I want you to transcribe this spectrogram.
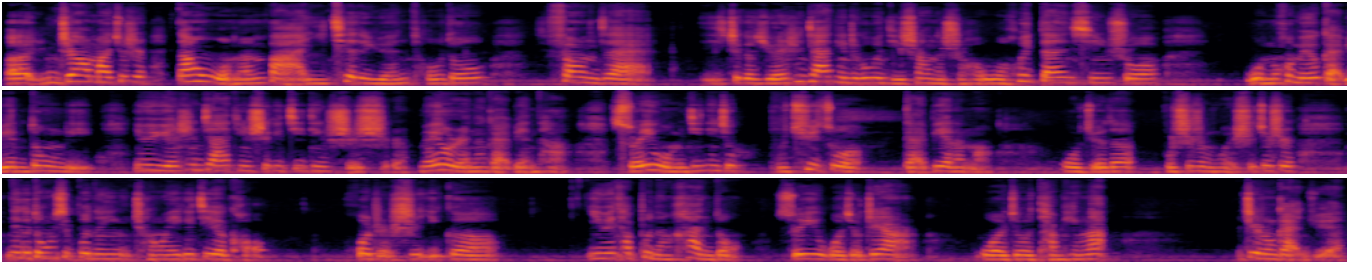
呃，你知道吗？就是当我们把一切的源头都放在这个原生家庭这个问题上的时候，我会担心说。我们会没有改变的动力，因为原生家庭是个既定事实，没有人能改变它，所以我们今天就不去做改变了吗？我觉得不是这么回事，就是那个东西不能成为一个借口，或者是一个，因为它不能撼动，所以我就这样，我就躺平了，这种感觉。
